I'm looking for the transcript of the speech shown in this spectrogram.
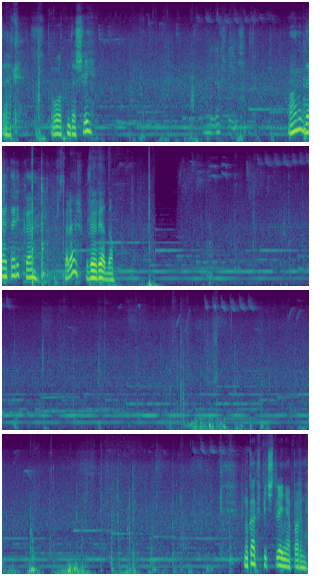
Так, вот, дошли. Не дошли еще. А, ну да, это река. Представляешь, уже рядом. Ну как впечатление, парни?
